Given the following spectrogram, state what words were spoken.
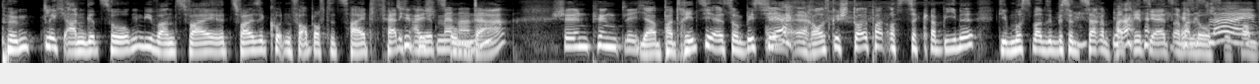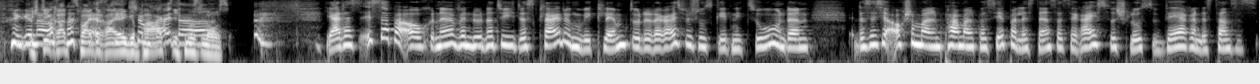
pünktlich angezogen. Die waren zwei, zwei Sekunden vor Ablauf der Zeit fertig Typisch angezogen Männer, ne? da. Schön pünktlich. Ja, Patricia ist so ein bisschen ja. rausgestolpert aus der Kabine. Die muss man so ein bisschen zerren. Patricia, jetzt aber los. Live, genau. Ich stehe gerade zweite Reihe geparkt, ich muss los. Ja, das ist aber auch, ne, wenn du natürlich das Kleidung wegklemmt oder der Reißverschluss geht nicht zu und dann, das ist ja auch schon mal ein paar Mal passiert bei Let's Dance, dass der Reißverschluss während des Tanzes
